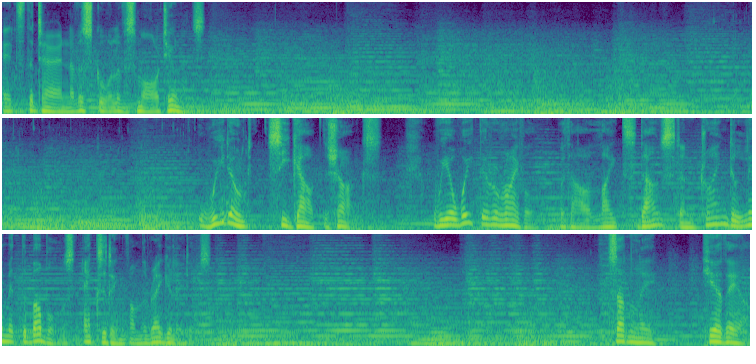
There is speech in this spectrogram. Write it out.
it's the turn of a school of small tunas. We don't seek out the sharks. We await their arrival with our lights doused and trying to limit the bubbles exiting from the regulators. Suddenly, here they are.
